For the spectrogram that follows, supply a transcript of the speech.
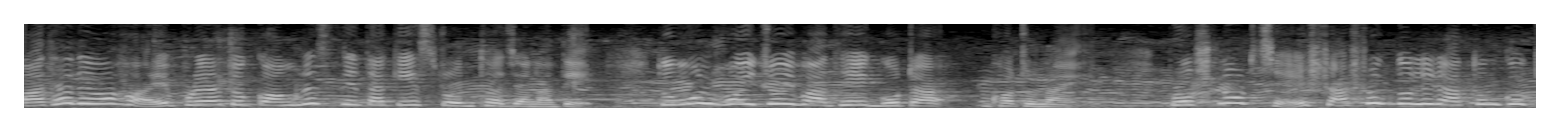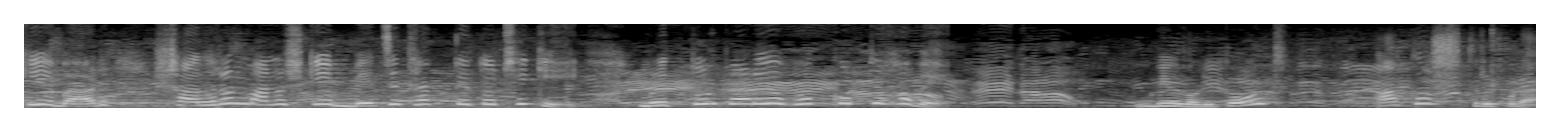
বাধা দেওয়া হয় প্রয়াত কংগ্রেস নেতাকে শ্রদ্ধা জানাতে। তুমুল হইচই বাঁধে গোটা ঘটনায়। প্রশ্ন উঠছে, শাসক দলের আতঙ্ক কি এবার? সাধারণ মানুষকে বেঁচে থাকতে তো ঠিকই, মৃত্যুর পরেও ভোগ করতে হবে। Bureau report, Akash Tripura.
